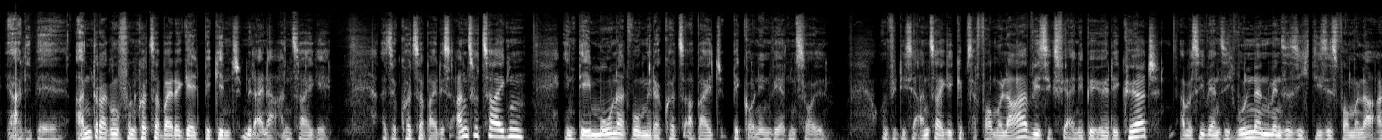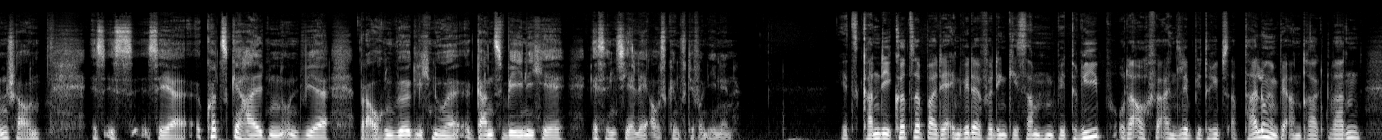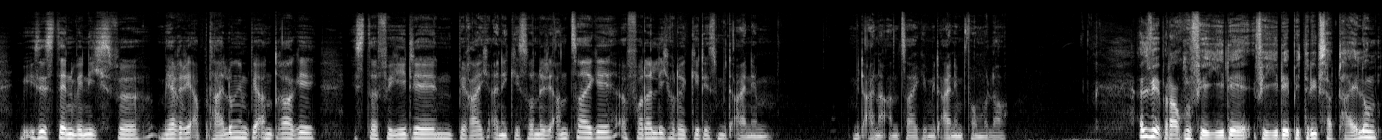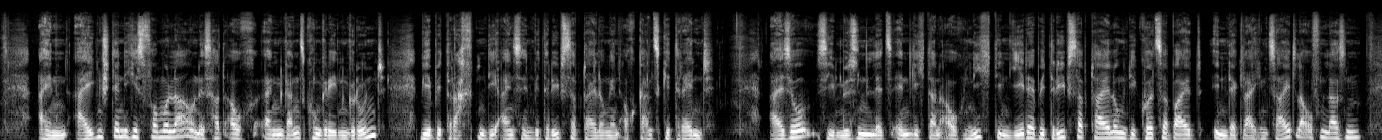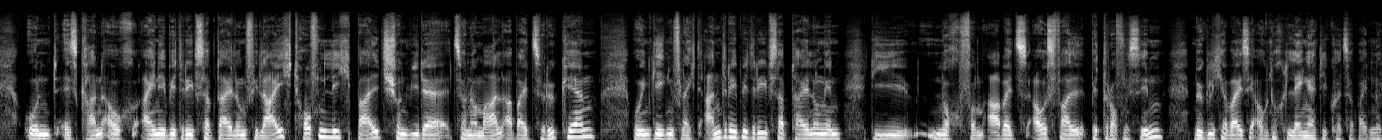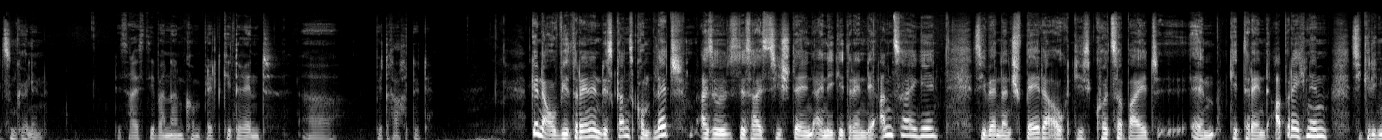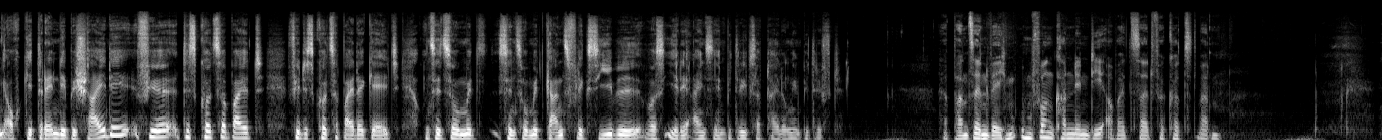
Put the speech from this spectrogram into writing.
Ja, die Beantragung von Kurzarbeitergeld beginnt mit einer Anzeige. Also Kurzarbeit ist anzuzeigen in dem Monat, wo mit der Kurzarbeit begonnen werden soll. Und für diese Anzeige gibt es ein Formular, wie es sich für eine Behörde gehört. Aber Sie werden sich wundern, wenn Sie sich dieses Formular anschauen. Es ist sehr kurz gehalten und wir brauchen wirklich nur ganz wenige essentielle Auskünfte von Ihnen. Jetzt kann die Kurzarbeit ja entweder für den gesamten Betrieb oder auch für einzelne Betriebsabteilungen beantragt werden. Wie ist es denn, wenn ich es für mehrere Abteilungen beantrage? Ist da für jeden Bereich eine gesonderte Anzeige erforderlich oder geht es mit einem, mit einer Anzeige, mit einem Formular? Also wir brauchen für jede, für jede Betriebsabteilung ein eigenständiges Formular und es hat auch einen ganz konkreten Grund. Wir betrachten die einzelnen Betriebsabteilungen auch ganz getrennt. Also Sie müssen letztendlich dann auch nicht in jeder Betriebsabteilung die Kurzarbeit in der gleichen Zeit laufen lassen und es kann auch eine Betriebsabteilung vielleicht hoffentlich bald schon wieder zur Normalarbeit zurückkehren, wohingegen vielleicht andere Betriebsabteilungen, die noch vom Arbeitsausfall betroffen sind, möglicherweise auch noch länger die Kurzarbeit Arbeit nutzen können. Das heißt, die werden dann komplett getrennt äh, betrachtet. Genau, wir trennen das ganz komplett. Also das heißt, Sie stellen eine getrennte Anzeige. Sie werden dann später auch die Kurzarbeit ähm, getrennt abrechnen. Sie kriegen auch getrennte Bescheide für das Kurzarbeit, für das Kurzarbeitergeld und sind somit, sind somit ganz flexibel, was Ihre einzelnen Betriebsabteilungen betrifft. Herr Panzer, in welchem Umfang kann denn die Arbeitszeit verkürzt werden?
